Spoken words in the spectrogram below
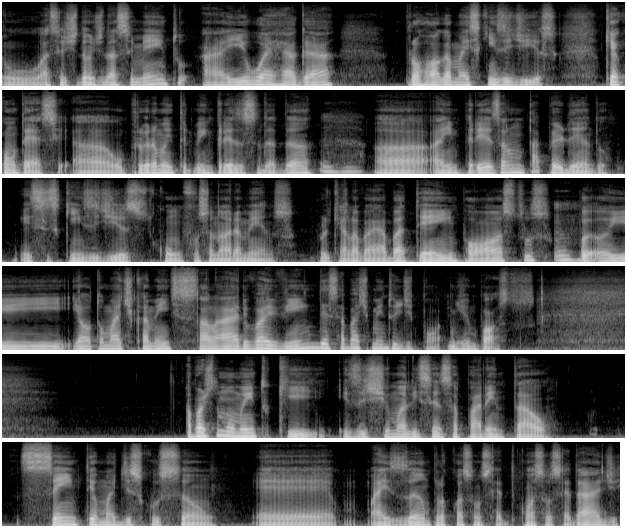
o, a certidão de nascimento, aí o RH prorroga mais 15 dias. O que acontece? Uh, o programa Empresa Cidadã, uhum. uh, a empresa não está perdendo esses 15 dias com um funcionário a menos, porque ela vai abater impostos uhum. e, e, automaticamente esse salário vai vir desse abatimento de, de impostos. A partir do momento que existir uma licença parental sem ter uma discussão é, mais ampla com a, com a sociedade,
